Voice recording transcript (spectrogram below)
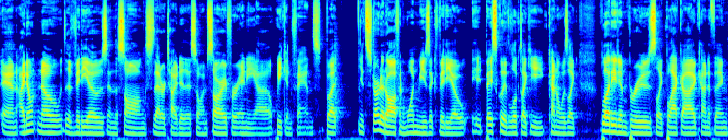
and I don't know the videos and the songs that are tied to this, so I'm sorry for any uh, Weeknd fans. But it started off in one music video. It basically looked like he kind of was like bloodied and bruised, like black eye kind of thing.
